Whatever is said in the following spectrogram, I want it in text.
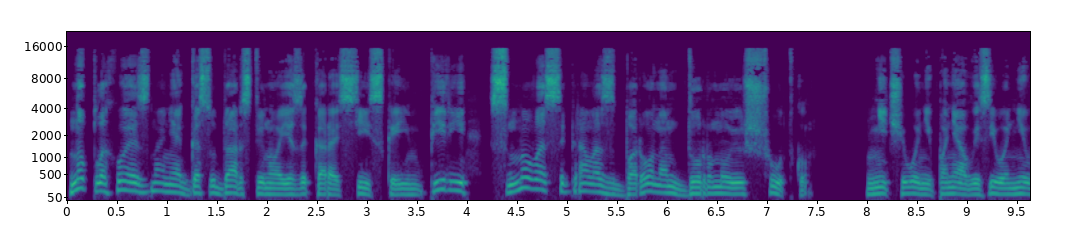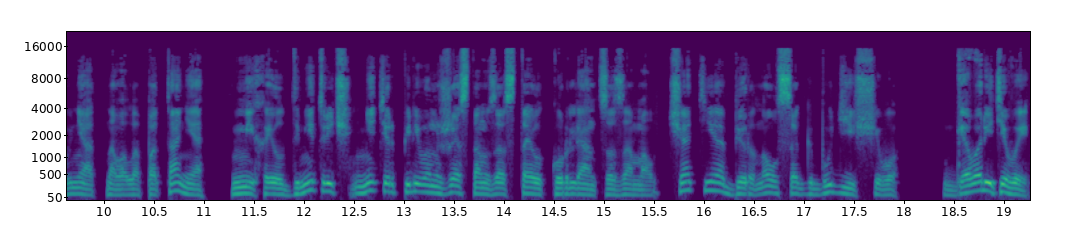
но плохое знание государственного языка Российской империи снова сыграло с бароном дурную шутку. Ничего не поняв из его невнятного лопотания, Михаил Дмитриевич нетерпеливым жестом заставил курлянца замолчать и обернулся к Будищеву. Говорите вы.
